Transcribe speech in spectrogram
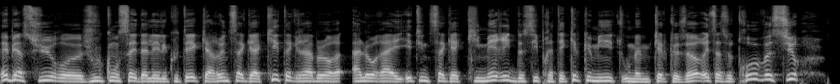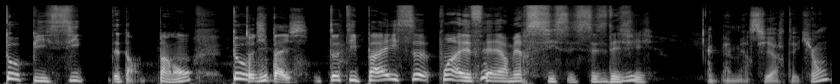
Et bien sûr, euh, je vous conseille d'aller l'écouter, car une saga qui est agréable à l'oreille est une saga qui mérite de s'y prêter quelques minutes ou même quelques heures, et ça se trouve sur Topici... Attends, pardon. To- Toddy Pice. totipice.fr, merci, c'est c'est SDJ. Eh bien merci Artekion.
